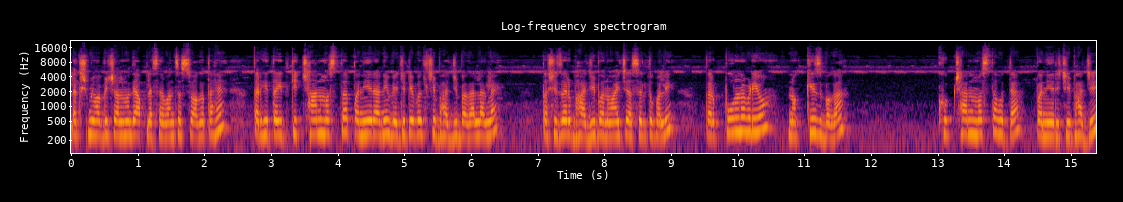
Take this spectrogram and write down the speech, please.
लक्ष्मी हॉबी चॅनलमध्ये आपल्या सर्वांचं स्वागत आहे. तर इथं इतकी छान मस्त पनीर आणि व्हेजिटेबल्सची भाजी बघायला लागलाय. तशी जर भाजी बनवायची असेल तुम्हाला तर पूर्ण व्हिडिओ नक्कीच बघा. खूप छान मस्त होत्या पनीरची भाजी.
